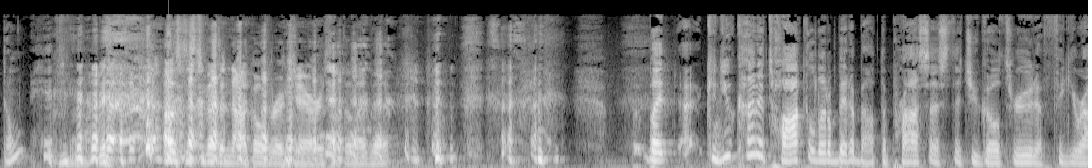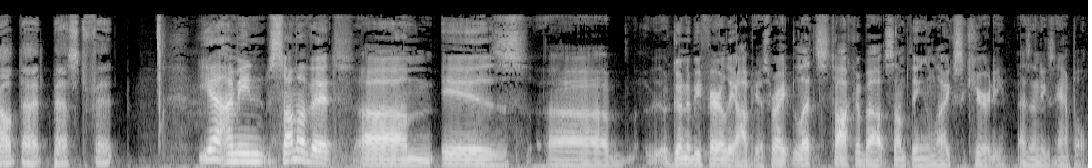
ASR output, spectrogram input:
Don't hit me. I was just about to knock over a chair or something like that. but uh, can you kind of talk a little bit about the process that you go through to figure out that best fit? Yeah, I mean, some of it um, is uh, going to be fairly obvious, right? Let's talk about something like security as an example.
